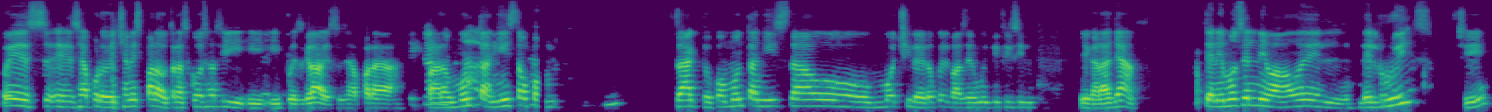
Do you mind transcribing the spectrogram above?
pues se aprovechan es para otras cosas y, pues graves, o sea, para, para un montañista o para un, exacto, para un montañista o un mochilero pues va a ser muy difícil llegar allá. Tenemos el nevado del, del Ruiz, ¿sí?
